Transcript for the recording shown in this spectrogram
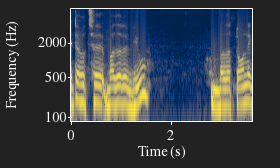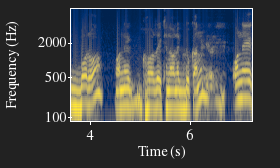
এটা হচ্ছে বাজারের ভিউ। বাজারটা অনেক বড় অনেক ঘর এখানে অনেক দোকান। অনেক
